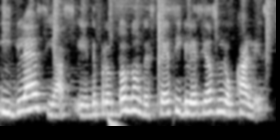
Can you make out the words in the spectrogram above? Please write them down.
iglesias, eh, de pronto donde estés, iglesias locales,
